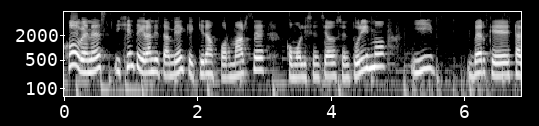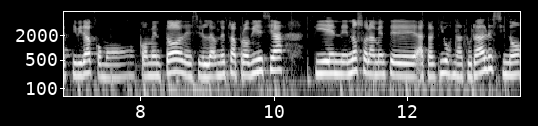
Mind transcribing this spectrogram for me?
jóvenes y gente grande también que quieran formarse como licenciados en turismo y ver que esta actividad, como comentó, es decir, nuestra provincia tiene no solamente atractivos naturales, sino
